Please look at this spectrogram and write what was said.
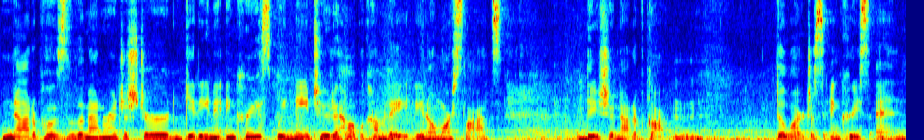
not opposed to the non-registered getting an increase. We need to to help accommodate you know more slots. They should not have gotten the largest increase and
